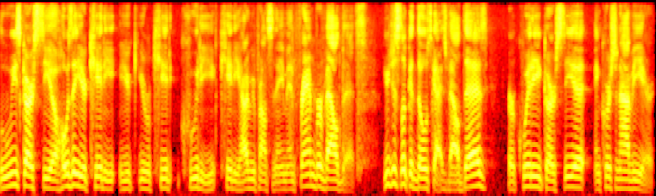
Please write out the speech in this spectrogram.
Luis Garcia, Jose Urquidy, Urquidy, Kitty, however you pronounce the name, and Framber Valdez. You just look at those guys, Valdez, Urquidy, Garcia, and Cristian Javier.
